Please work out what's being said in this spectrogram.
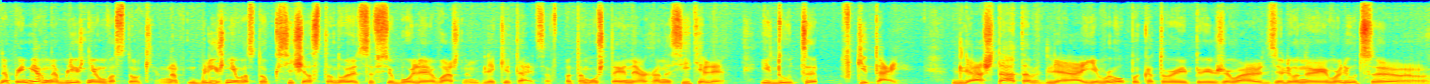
например, на Ближнем Востоке. На Ближний Восток сейчас становится все более важным для китайцев, потому что энергоносители идут в Китай – для Штатов, для Европы, которые переживают зеленую революцию,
